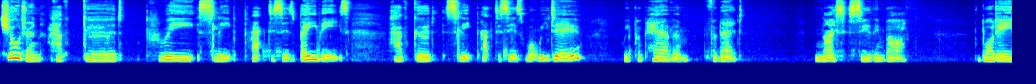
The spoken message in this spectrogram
Children have good pre sleep practices. Babies have good sleep practices. What we do, we prepare them for bed. Nice soothing bath. The body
